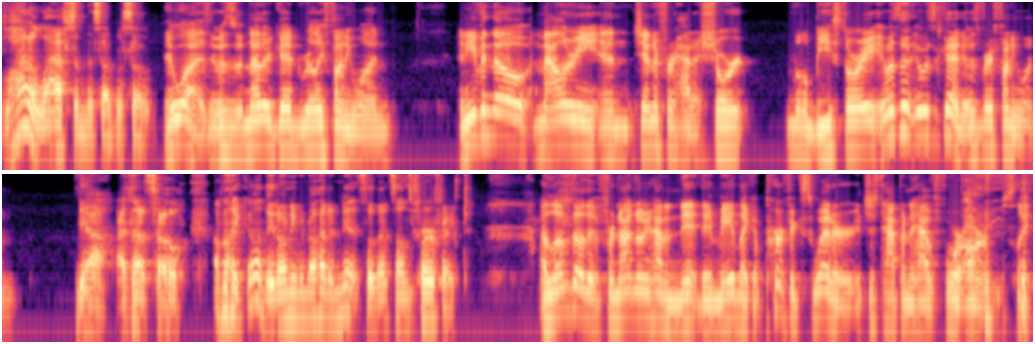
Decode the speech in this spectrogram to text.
A lot of laughs in this episode. It was. It was another good, really funny one. And even though Mallory and Jennifer had a short little B story, it was a, it was good. It was a very funny one. Yeah, I thought so. I'm like, oh, they don't even know how to knit, so that sounds perfect. I love though that for not knowing how to knit, they made like a perfect sweater. It just happened to have four arms. Like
